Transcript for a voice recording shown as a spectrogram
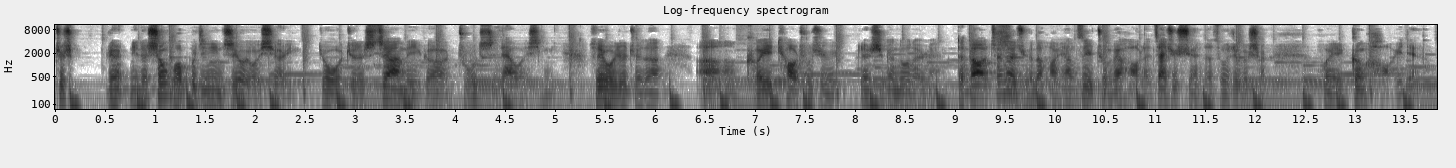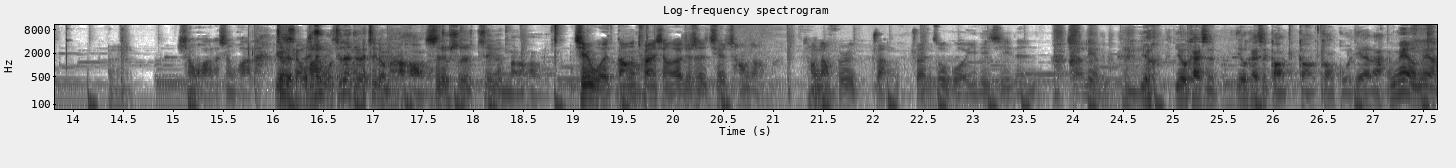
就是人你的生活不仅仅只有游戏而已，就我觉得是这样的一个主旨在我心里，所以我就觉得，呃，可以跳出去认识更多的人，等到真的觉得好像自己准备好了，再去选择做这个事儿，会更好一点。嗯，升华了，升华了。这个不是又升华了我真的觉得这个蛮好的，是就是这个蛮好的。其实我刚刚突然想到，就是其实厂长嘛，厂长不是转转做过 EDG 的教练吗？又又开始又开始搞搞搞国电了，没有没有，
